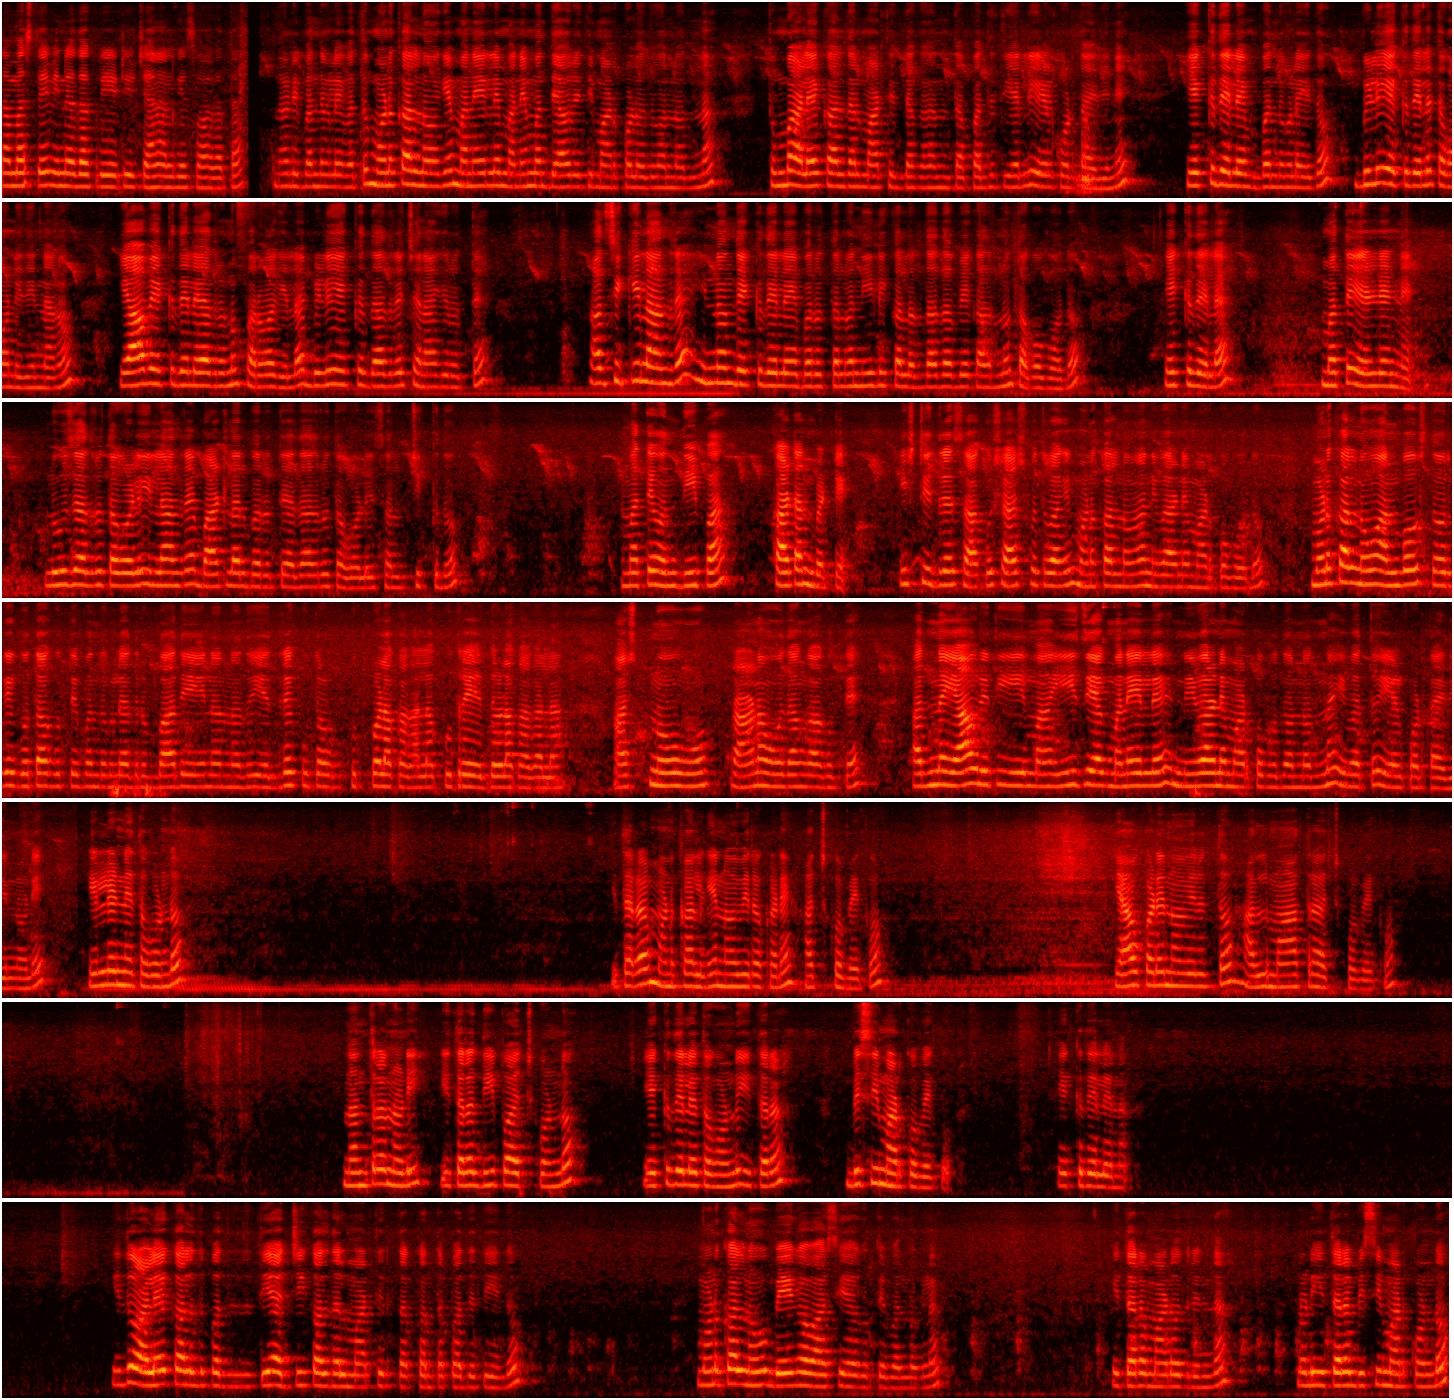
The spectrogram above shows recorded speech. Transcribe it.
ನಮಸ್ತೆ, ವಿನೋದ ಕ್ರಿಯೇಟಿವ್ ಚಾನಲ್ಗೆ ಸ್ವಾಗತ. ನೋಡಿ ಬಂಧುಗಳು, ಇವತ್ತು ಮೊಣಕಾಲು ನೋವಿಗೆ ಮನೆಯಲ್ಲೇ ಮನೆ ಮದ್ದು ಯಾವ ರೀತಿ ಮಾಡ್ಕೊಳ್ಳೋದು ಅನ್ನೋದನ್ನ ತುಂಬ ಹಳೆ ಕಾಲದಲ್ಲಿ ಮಾಡ್ತಿದ್ದಕ್ಕಂಥ ಪದ್ಧತಿಯಲ್ಲಿ ಹೇಳ್ಕೊಡ್ತಾ ಇದ್ದೀನಿ. ಎಕ್ಕದೆಲೆ ಬಂಧುಗಳೇ ಇದು. ಬಿಳಿ ಎಕ್ಕದೆಲೆ ತೊಗೊಂಡಿದ್ದೀನಿ ನಾನು. ಯಾವ ಎಕ್ಕದೆಲೆ ಆದ್ರೂ ಪರವಾಗಿಲ್ಲ. ಬಿಳಿ ಎಕ್ಕದಾದರೆ ಚೆನ್ನಾಗಿರುತ್ತೆ. ಅದು ಸಿಕ್ಕಿಲ್ಲ ಅಂದರೆ ಇನ್ನೊಂದು ಎಕ್ಕದೆಲೆ ಬರುತ್ತಲ್ವ, ನೀಲಿ ಕಲರ್ದಾದ ಬೇಕಾದ್ರೂ ತಗೋಬೋದು. ಎಕ್ಕದೆಲೆ, ಮತ್ತು ಎಳ್ಳೆಣ್ಣೆ. ಲೂಸ್ ಆದರೂ ತಗೊಳ್ಳಿ, ಇಲ್ಲಾಂದರೆ ಬಾಟ್ಲಲ್ಲಿ ಬರುತ್ತೆ, ಅದಾದರೂ ತಗೊಳ್ಳಿ, ಸ್ವಲ್ಪ ಚಿಕ್ಕದು. ಮತ್ತು ಒಂದು ದೀಪ, ಕಾಟನ್ ಬಟ್ಟೆ. ಇಷ್ಟಿದ್ರೆ ಸಾಕು. ಶಾಶ್ವತವಾಗಿ ಮೊಣಕಾಲು ನೋವನ್ನ ನಿವಾರಣೆ ಮಾಡ್ಕೋಬೋದು. ಮೊಣಕಾಲು ನೋವು ಅನುಭವಿಸ್ದವ್ರಿಗೆ ಗೊತ್ತಾಗುತ್ತೆ ಬಂಧುಗಳೇ, ಅದ್ರ ಬಾಧೆ ಏನು ಅನ್ನೋದು ಎದ್ರೆ ಕೂತೊ ಕೂತ್ಕೊಳ್ಳೋಕ್ಕಾಗಲ್ಲ ಕೂತ್ರೆ ಎದ್ದೊಳಕ್ಕಾಗಲ್ಲ. ಅಷ್ಟು ನೋವು, ಪ್ರಾಣ ಹೋದಂಗೆ ಆಗುತ್ತೆ. ಅದನ್ನ ಯಾವ ರೀತಿ ಈ ಮ, ಈಸಿಯಾಗಿ ಮನೆಯಲ್ಲೇ ನಿವಾರಣೆ ಮಾಡ್ಕೋಬೋದು ಅನ್ನೋದನ್ನ ಇವತ್ತು ಹೇಳ್ಕೊಡ್ತಾ ಇದ್ದೀನಿ ನೋಡಿ. ಎಳ್ಳೆಣ್ಣೆ ತಗೊಂಡು ಈ ಥರ ಮೊಣಕಾಲಿಗೆ ನೋವಿರೋ ಕಡೆ ಹಚ್ಕೋಬೇಕು. ಯಾವ ಕಡೆ ನೋವಿರುತ್ತೋ ಅಲ್ಲಿ ಮಾತ್ರ ಹಚ್ಕೋಬೇಕು. ನಂತರ ನೋಡಿ ಈ ಥರ ದೀಪ ಹಚ್ಕೊಂಡು ಎಕ್ಕದೆಲೆ ತಗೊಂಡು ಈ ಥರ ಬಿಸಿ ಮಾಡ್ಕೋಬೇಕು. ಎಕ್ಕದೆಲೆನ ಇದು ಹಳೆ ಕಾಲದ ಪದ್ಧತಿ, ಅಜ್ಜಿ ಕಾಲದಲ್ಲಿ ಮಾಡ್ತಿರ್ತಕ್ಕಂಥ ಪದ್ಧತಿ ಇದು. ಮೊಣಕಾಲು ನೋವು ಬೇಗ ವಾಸಿಯಾಗುತ್ತೆ ಬಂಧುಗಳ. ಈ ಥರ ಮಾಡೋದ್ರಿಂದ, ನೋಡಿ ಈ ಥರ ಬಿಸಿ ಮಾಡಿಕೊಂಡು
